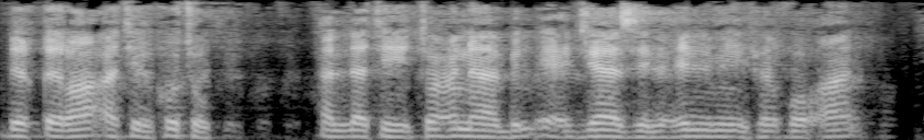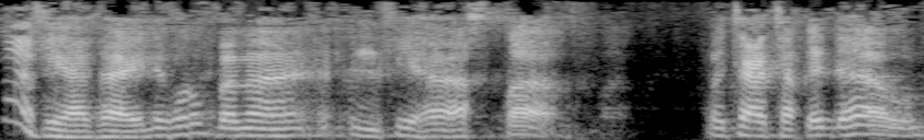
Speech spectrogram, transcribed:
بقراءة الكتب التي تعنى بالإعجاز العلمي في القرآن؟ ما فيها فائدة وربما إن فيها أخطاء وتعتقدها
